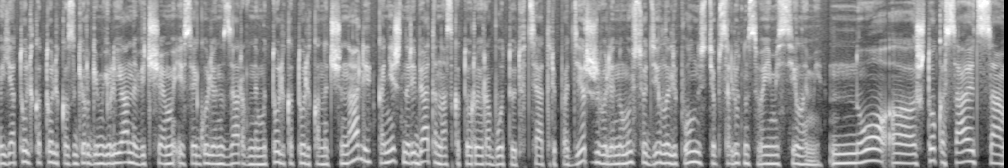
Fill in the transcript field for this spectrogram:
я только-только с Георгием Юльяновичем и с Айголей Назаровной мы только-только начинали, конечно, ребята нас, которые работают в театре, поддерживали, но мы все делали полностью абсолютно своими силами. Но что касается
